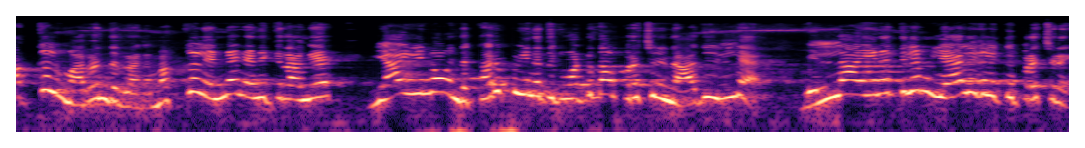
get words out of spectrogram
மக்கள் மறந்துடுறாங்க. மக்கள் என்ன நினைக்கிறாங்க? ஏன் இன்னும் இந்த கருப்பு இனத்துக்கு மட்டும் தான் பிரச்சனை அது இல்ல. எல்லா இனத்திலும் ஏழைகளுக்கு பிரச்சனை.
